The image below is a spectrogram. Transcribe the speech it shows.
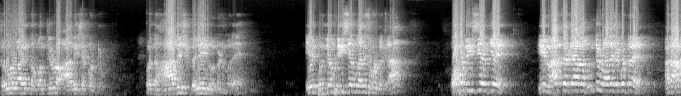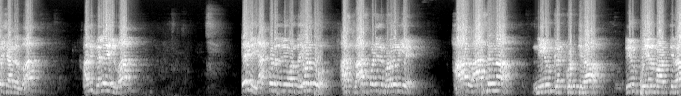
ಗೌರವಾಯುತ ಮಂತ್ರಿಗಳು ಆದೇಶ ಕೊಟ್ಟರು ಒಂದು ಆದೇಶ ಬೆಲೆ ಇಲ್ವಾ ಮೇಡಮ್ ಅವರೇ? ಏನ್ ಪ್ರತಿಯೊಬ್ಬ ಡಿ ಸಿ ಆದೇಶ ಕೊಡ್ಬೇಕಾ? ಒಬ್ಬ ಡಿ ಸಿ ಗೆ ಈ ರಾಜ್ಯ ಸರ್ಕಾರದ ಮಂತ್ರಿಗಳು ಆದೇಶ ಕೊಟ್ರೆ ಅದು ಆದೇಶ ಆಗಲ್ವಾ? ಅದಕ್ಕೆ ಬೆಲೆ ಇಲ್ವಾ? ಹೇಳಿ ಯಾಕೆ ಕೊಡಿದ್ರಿ ನೀವು ಅಂತ? ಇವತ್ತು ಆ ಕ್ಲಾಸ್ ಮಾಡಿದ್ರೆ ಬಡವರಿಗೆ ಆ ಲಾಸ್ ಅನ್ನ ನೀವು ಕಟ್ಕೊಡ್ತೀರಾ? ನೀವು ಪೇರ್ ಮಾಡ್ತೀರಾ?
